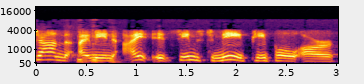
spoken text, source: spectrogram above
John, I mean, I it seems to me people are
